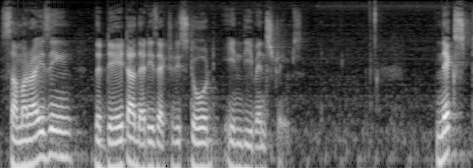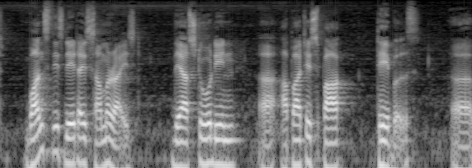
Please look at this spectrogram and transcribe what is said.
summarizing the data that is actually stored in the event streams. Next, once this data is summarized, they are stored in uh, Apache Spark tables, uh,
